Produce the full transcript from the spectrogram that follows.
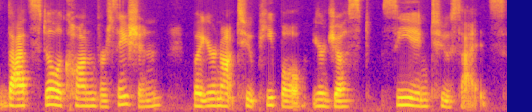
that's still a conversation but you're not two people you're just seeing two sides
